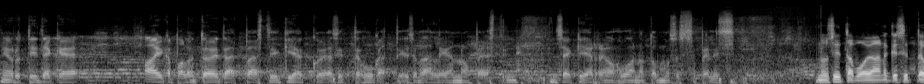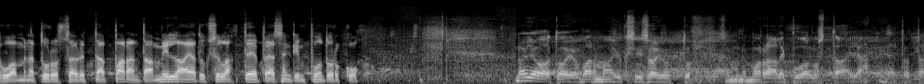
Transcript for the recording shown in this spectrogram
me jouduttiin tekemään aika paljon töitä, että päästiin kiekkoon ja sitten hukattiin se vähän liian nopeasti, niin se kierre on huono tuommoisessa pelissä. No sitä voi ainakin sitten huomenna Turussa yrittää parantaa. Millä ajatuksilla TPSn kimppuun Turkuun? No joo, toi on varmaan yksi iso juttu, semmoinen moraali puolustaa ja, ja tota,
